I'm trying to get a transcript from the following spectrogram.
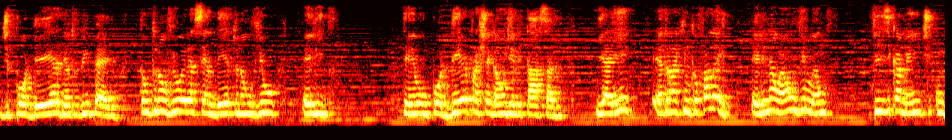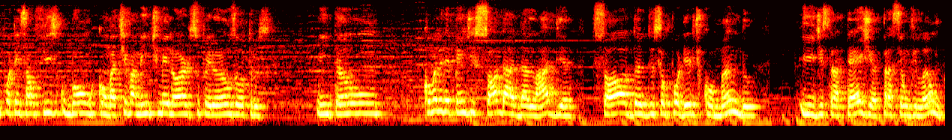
de poder dentro do Império. Então tu não viu ele ascender, tu não viu ele ter o poder para chegar onde ele tá, sabe? E aí entra naquilo que eu falei. Ele não é um vilão fisicamente com potencial físico bom, combativamente melhor, superior aos outros. Então, como ele depende só da, da lábia, só do, do seu poder de comando e de estratégia para ser um vilão,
